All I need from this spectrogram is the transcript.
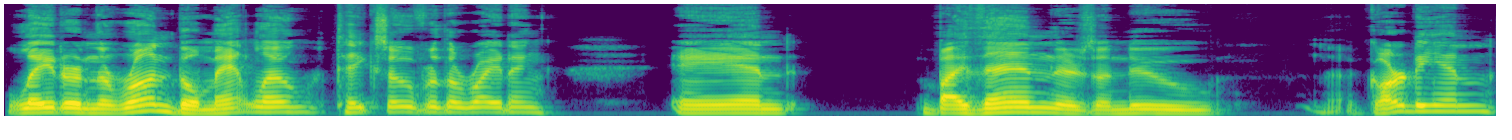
Later in the run, Bill Mantlo takes over the writing, and by then there's a new uh, Guardian,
